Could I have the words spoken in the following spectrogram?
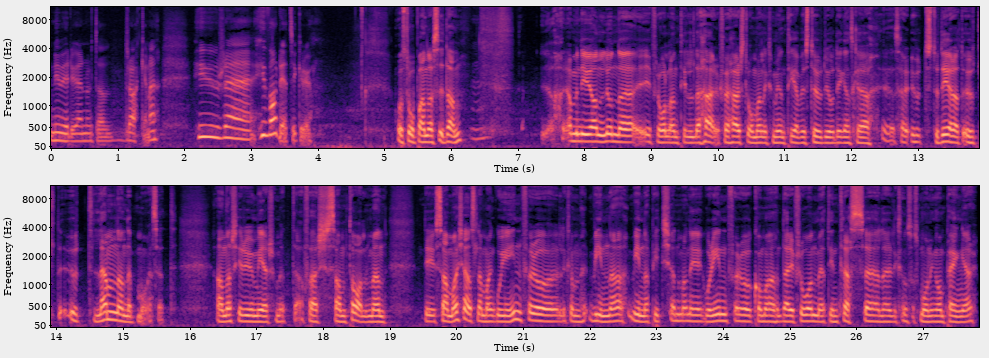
Nu är du en av drakarna. Hur, eh, hur var det tycker du? och stå på andra sidan. Ja, men det är ju annorlunda i förhållande till det här. För här står man liksom i en tv-studio och det är ganska eh, så här utstuderat och ut, utlämnande på många sätt. Annars är det ju mer som ett affärssamtal. Men det är ju samma känsla. Man går ju in för att liksom vinna, vinna pitchen. Man är, går in för att komma därifrån med ett intresse eller liksom så småningom pengar.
